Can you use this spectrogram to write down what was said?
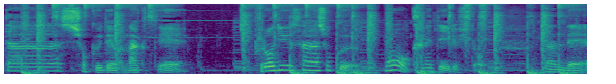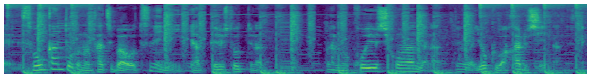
ター職ではなくてプロデューサー職も兼ねている人なんで総監督の立場を常にやってる人っていうのはあのこういう思考なんだなっていうのがよくわかるシーンなんですね。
